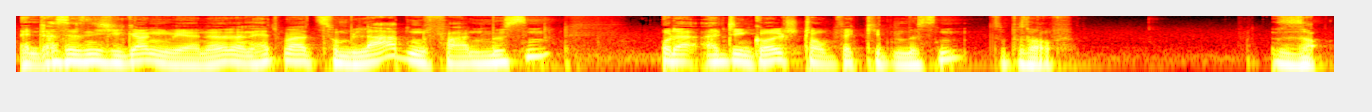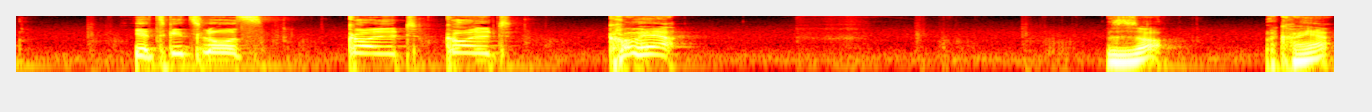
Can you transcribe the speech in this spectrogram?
Wenn das jetzt nicht gegangen wäre, ne, dann hätten wir zum Laden fahren müssen oder halt den Goldstaub wegkippen müssen. So, pass auf. So. Jetzt geht's los. Gold, Gold. Komm her. So. Komm her.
